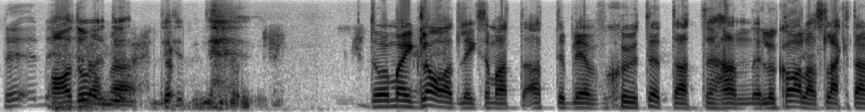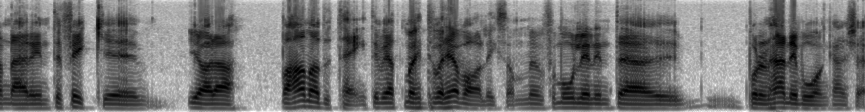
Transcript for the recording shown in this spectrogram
Det, Ja, då, De, då, då är man ju glad liksom att, att det blev skjutet. Att han lokala slaktaren där inte fick eh, göra vad han hade tänkt. Det vet man inte vad det var liksom. Men förmodligen inte eh, på den här nivån kanske.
